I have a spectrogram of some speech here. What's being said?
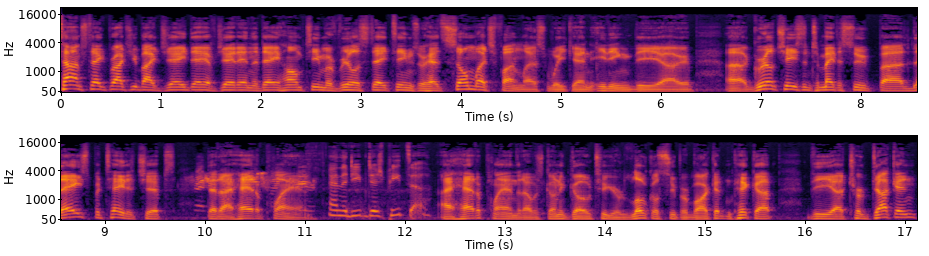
Tom's Take brought to you by J Day of J Day and the Day Home Team of Real Estate Teams. We had so much fun last weekend eating the uh, uh, grilled cheese and tomato soup, uh, Lay's potato chips, that I had a plan. And the deep dish pizza. I had a plan that I was going to go to your local supermarket and pick up the uh, turducken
